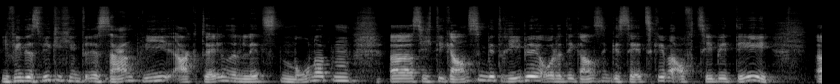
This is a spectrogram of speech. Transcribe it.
ich finde es wirklich interessant, wie aktuell in den letzten Monaten äh, sich die ganzen Betriebe oder die ganzen Gesetzgeber auf CBD äh,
